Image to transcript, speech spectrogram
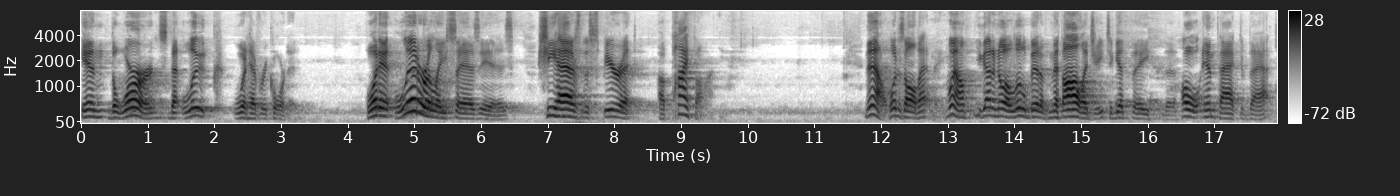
in the words that Luke would have recorded, what it literally says is she has the spirit of Python. Now, what does all that mean? Well, you got to know a little bit of mythology to get the, the whole impact of that.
